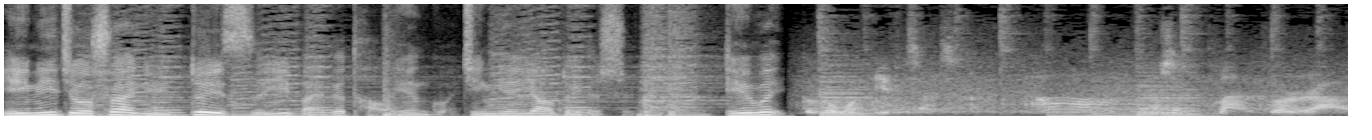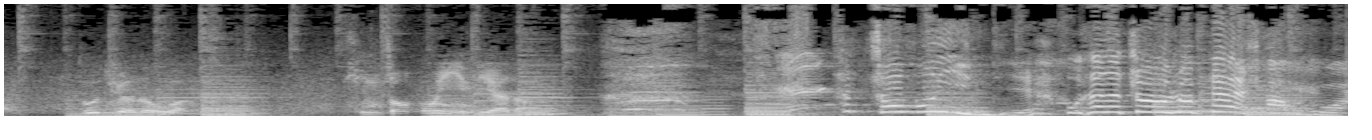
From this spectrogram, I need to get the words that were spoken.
影迷九帅女对死一百个讨厌鬼，今天要对的是第一位。哥哥，我第一次相亲，但是蛮多人啊都觉得我挺招蜂引蝶的。他招蜂引蝶，我看他照照片也差不多。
